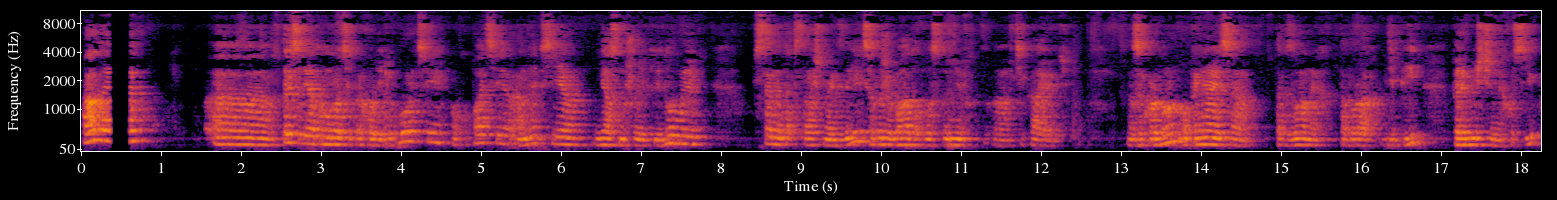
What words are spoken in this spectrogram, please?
Але е, в 39-му році приходять угорці, окупація, анексія, ясно, що ліквідовують. Все не так страшно, як здається. Дуже багато пластунів е, втікають за кордон, опиняються в так званих таборах ДП, переміщених осіб.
